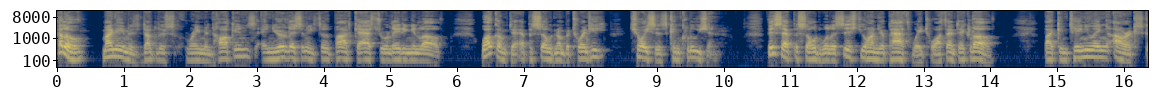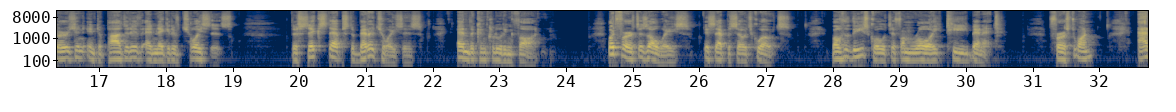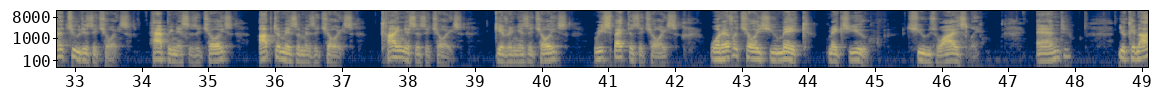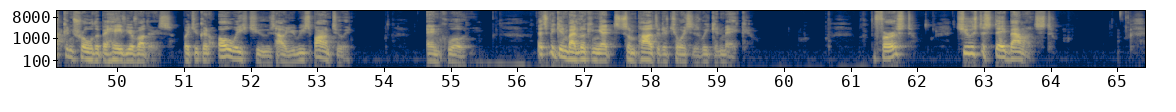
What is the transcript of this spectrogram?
Hello, my name is Douglas Raymond Hawkins, and you're listening to the podcast Relating in Love. Welcome to episode number 20 Choices Conclusion. This episode will assist you on your pathway to authentic love by continuing our excursion into positive and negative choices, the six steps to better choices, and the concluding thought. But first, as always, this episode's quotes. Both of these quotes are from Roy T. Bennett. First one attitude is a choice, happiness is a choice, optimism is a choice, kindness is a choice, giving is a choice, respect is a choice. Whatever choice you make makes you. Choose wisely. And you cannot control the behavior of others, but you can always choose how you respond to it. End quote. Let's begin by looking at some positive choices we can make. First, choose to stay balanced.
